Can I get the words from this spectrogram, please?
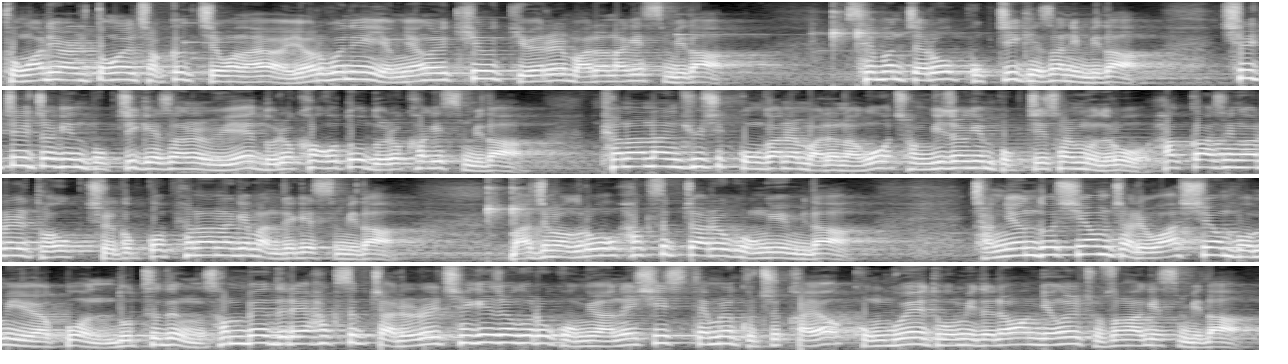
동아리 활동을 적극 지원하여 여러분의 역량을 키울 기회를 마련하겠습니다. 세 번째로 복지 개선입니다. 실질적인 복지 개선을 위해 노력하고 또 노력하겠습니다. 편안한 휴식 공간을 마련하고 정기적인 복지 설문으로 학과 생활을 더욱 즐겁고 편안하게 만들겠습니다. 마지막으로 학습 자료 공유입니다. 작년도 시험 자료와 시험 범위 요약본, 노트 등 선배들의 학습 자료를 체계적으로 공유하는 시스템을 구축하여 공부에 도움이 되는 환경을 조성하겠습니다.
